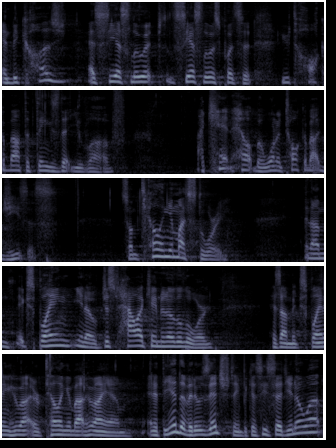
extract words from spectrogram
and because, as C.S. Lewis. Lewis puts it, you talk about the things that you love. I can't help but want to talk about Jesus. So I'm telling you my story, and I'm explaining, you know, just how I came to know the Lord as I'm explaining who I, or telling him about who I am. And at the end of it, it was interesting because he said, you know what?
